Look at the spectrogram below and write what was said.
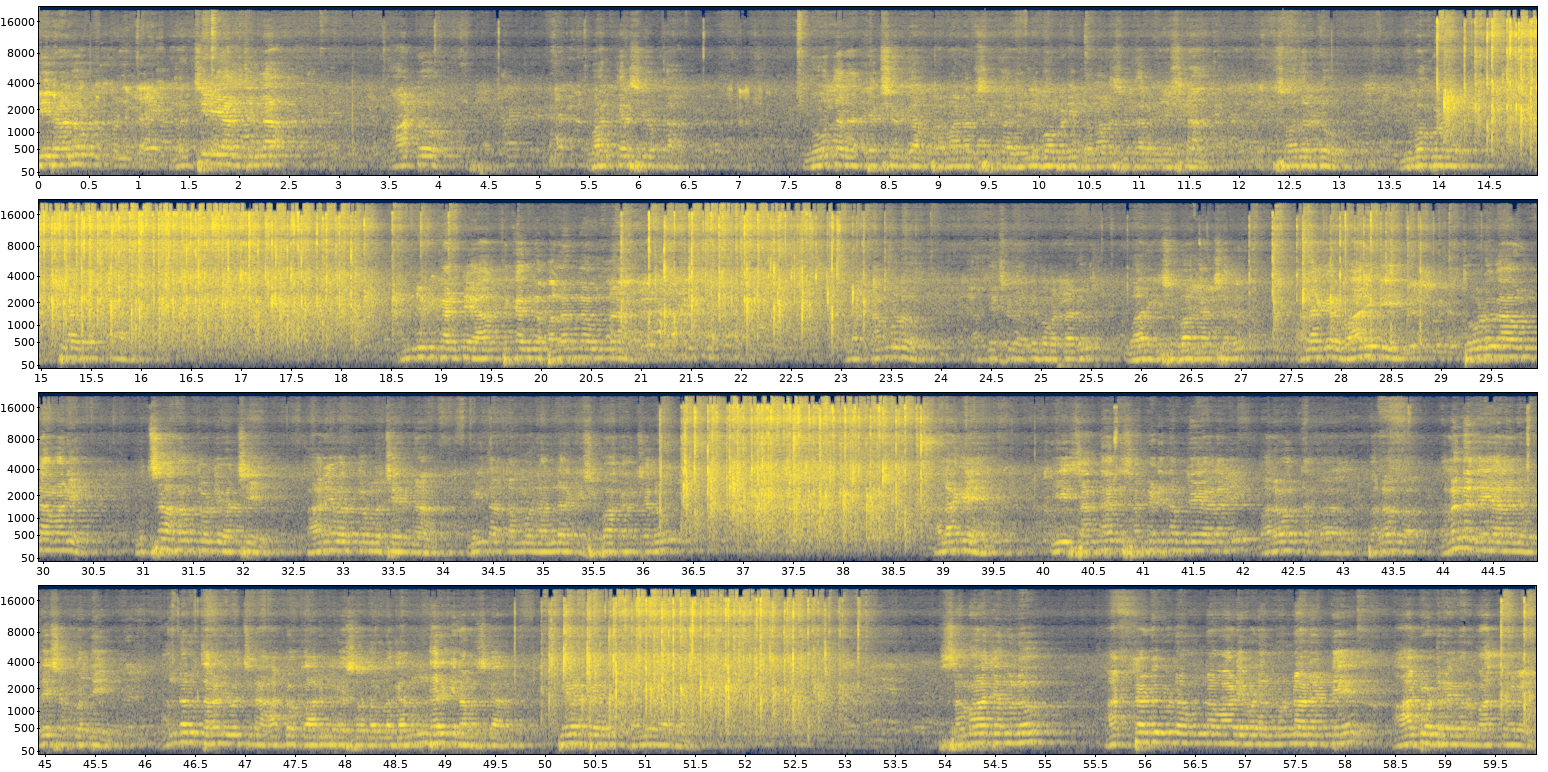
ఈనాడు మంచిర్యాల జిల్లా auto workers యొక్క నూతన అధ్యక్షుడిగా ప్రమాణ స్వీకారం ఎన్నుకోబడి ప్రమాణ స్వీకారం చేసిన సోదరుడు యువకుడు అన్నిటికంటే ఆర్థికంగా బలంగా ఉన్న మన తమ్ముడు అధ్యక్షుడు ఎన్నుకోబడ్డాడు వారికి శుభాకాంక్షలు. అలాగే వారికి తోడుగా ఉంటామని ఉత్సాహంతో వచ్చి కార్యవర్గంలో చేరిన మిగతా తమ్ముళ్ళందరికీ శుభాకాంక్షలు. అలాగే ఈ సంఘాన్ని సంఘటితం చేయాలని బలవంత బల బలంగా చేయాలనే ఉద్దేశం కొద్ది అందరూ తరలి వచ్చిన ఆటో కార్మిక సోదరులకు అందరికీ నమస్కారం. పేరు ధన్యవాదాలు. సమాజంలో అట్టడుగున ఉన్నవాడు ఎవడన్నా ఉన్నాడంటే ఆటో డ్రైవర్ మాత్రమే.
